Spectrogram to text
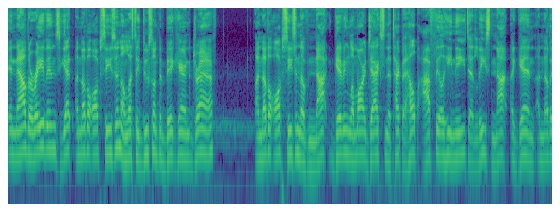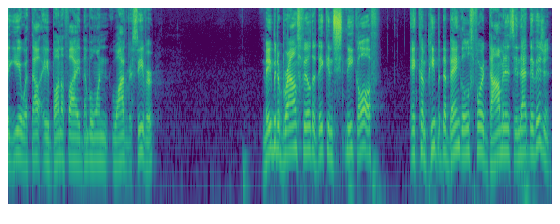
And now the Ravens yet another offseason, unless they do something big here in the draft. Another offseason of not giving Lamar Jackson the type of help I feel he needs, at least not again another year without a bona fide number one wide receiver. Maybe the Browns feel that they can sneak off and compete with the Bengals for dominance in that division.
